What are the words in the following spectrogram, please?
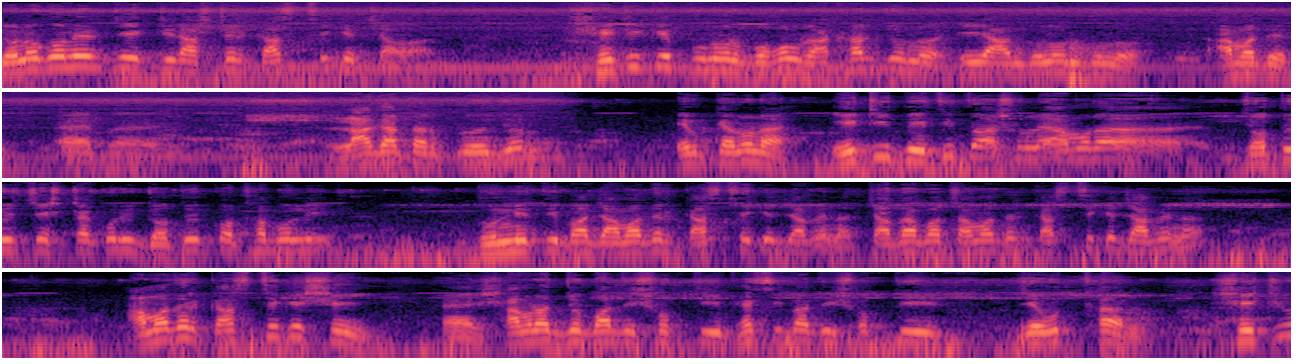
জনগণের যে একটি রাষ্ট্রের কাছ থেকে চাওয়া, সেটিকে পুনর্বহল রাখার জন্য এই আন্দোলনগুলো আমাদের লাগাতার প্রয়োজন। এবং কেননা, এটি ব্যতীত আসলে আমরা যতই চেষ্টা করি, যতই কথা বলি, দুর্নীতিবাজ আমাদের কাছ থেকে যাবে না, চাঁদাবাজ আমাদের কাছ থেকে যাবে না। আমাদের কাছ থেকে সেই সাম্রাজ্যবাদী শক্তি, ফ্যাসিবাদী শক্তির যে উত্থান, সেটিও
